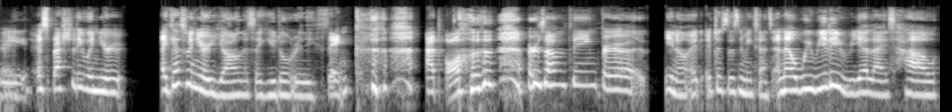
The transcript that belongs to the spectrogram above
right? Exactly. Especially when you're, I guess when you're young, it's like you don't really think at all or something. But you know, it, it just doesn't make sense. And now we really realize how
